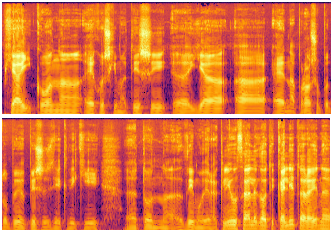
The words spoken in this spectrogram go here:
ποια εικόνα έχω σχηματίσει ε, για ένα πρόσωπο το οποίο επίσης διεκδικεί ε, τον Δήμο Ηρακλείου. Θα έλεγα ότι καλύτερα είναι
